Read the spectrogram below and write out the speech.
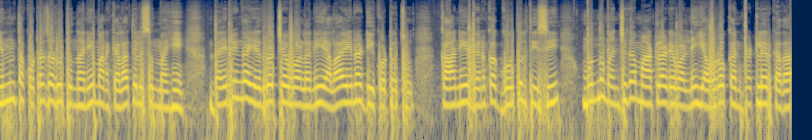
ఇంత కుట్ర జరుగుతుందని మనకు ఎలా తెలుస్తుంది మహి? ధైర్యంగా ఎదురొచ్చే వాళ్ళని ఎలా అయినా ఢీ కొట్టవచ్చు కానీ వెనుక గోతులు తీసి ముందు మంచిగా మాట్లాడే వాళ్ళని ఎవరో కనిపెట్టలేరు కదా?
